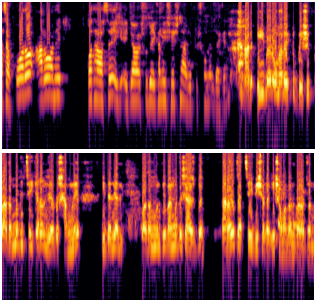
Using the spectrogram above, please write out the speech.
আচ্ছা পরও আরও অনেক কথা আছে এটা শুধু এখানেই শেষ না, আর একটু শুনেন, দেখেন। আর এইবার ওনারা একটু বেশি প্রাধান্য দিচ্ছে এই কারণে, যেহেতু সামনে ইতালিয়ান প্রধানমন্ত্রী বাংলাদেশে আসবে তারাও চাচ্ছে এই বিষয়টাকে সমাধান করার জন্য,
